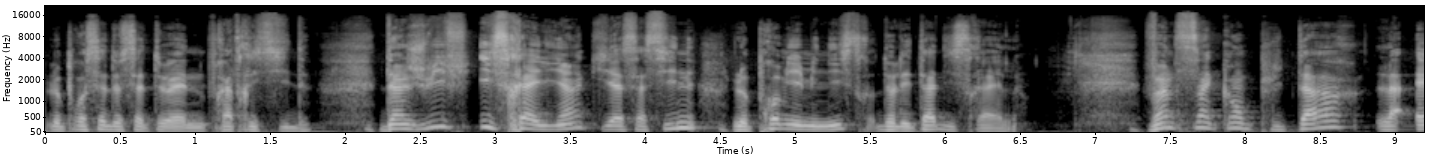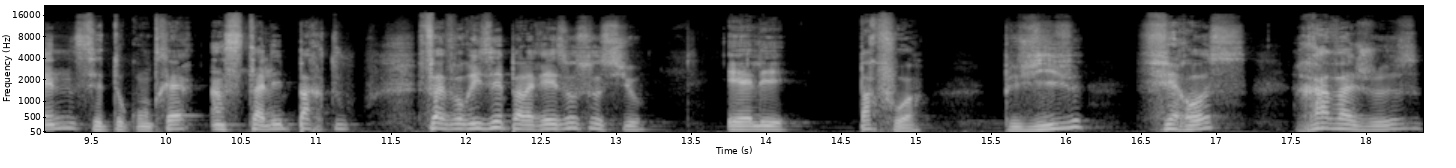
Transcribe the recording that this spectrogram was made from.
le procès de cette haine fratricide, d'un juif israélien qui assassine le Premier ministre de l'État d'Israël. 25 ans plus tard, la haine s'est au contraire installée partout, favorisée par les réseaux sociaux. Et elle est, parfois, plus vive, féroce ravageuse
